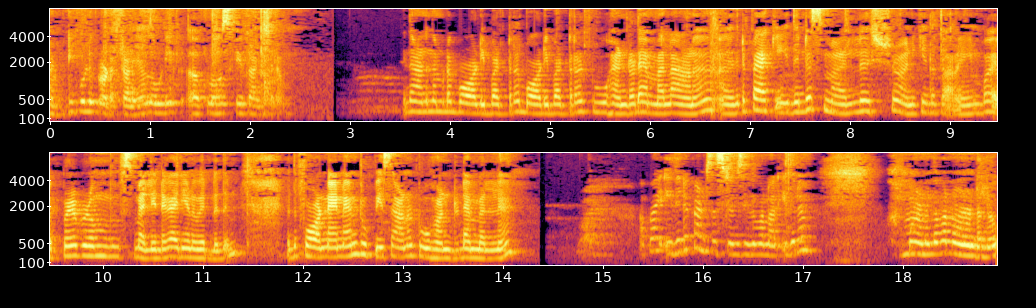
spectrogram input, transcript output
അടിപൊളി പ്രൊഡക്റ്റാണ് ഞാൻ നോടി ക്ലോസ് വ്യൂ കാണിച്ചു തരാം ഇതാണ് നമ്മുടെ body butter body butter two hundred M L ആണ്. ഇതിന്റെ പാക്കിംഗ് ഇതിന്റെ സ്മെല്ല് ഇഷ്ടം എനിക്കിത് പറയുമ്പോൾ എപ്പോഴെപ്പോഴും സ്മെല്ലിന്റെ കാര്യമാണ് വരുന്നത്. ഇത് ഫോർ നയൻ നയൻ റുപ്പീസ് ആണ് ടു ഹൺഡ്രഡ് എം എല്ലിന് അപ്പൊ ഇതിന്റെ കൺസിസ്റ്റൻസി എന്ന് പറഞ്ഞാൽ ഇതിന് മണമെന്ന് പറഞ്ഞിട്ടുണ്ടല്ലോ.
